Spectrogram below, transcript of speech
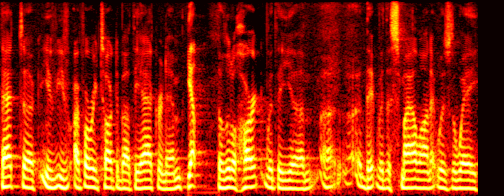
That uh, you've, you've, I've already talked about the acronym. Yep. The little heart with the, um, uh, the with the smile on it was the way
